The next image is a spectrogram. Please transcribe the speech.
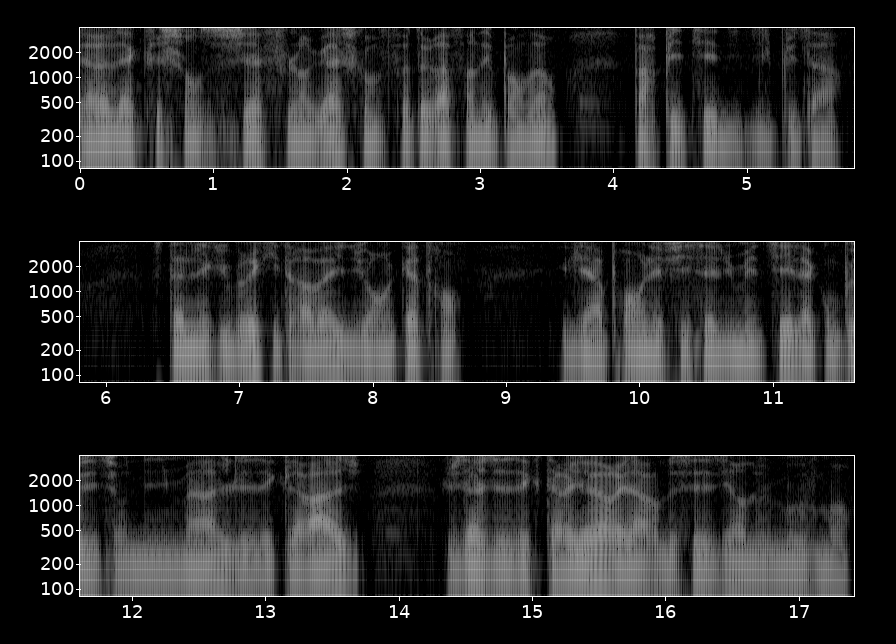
La rédactrice en chef l'engage comme photographe indépendant, par pitié, dit-il plus tard. Stanley Kubrick y travaille durant quatre ans. Il y apprend les ficelles du métier, la composition d'une image, les éclairages, l'usage des extérieurs et l'art de saisir le mouvement.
